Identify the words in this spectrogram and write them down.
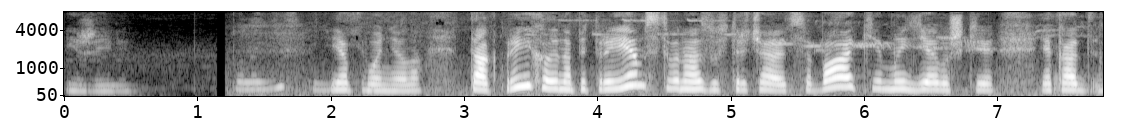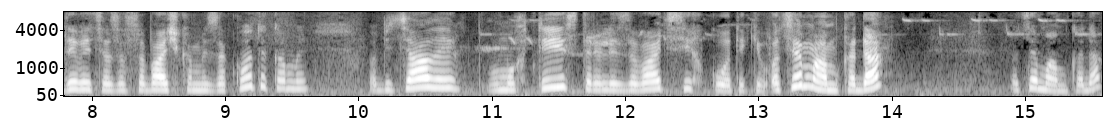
І живі. Я поняла. Так, приїхали на підприємство, нас зустрічають собаки. Ми, дівчинки, яка дивиться за собачками, за котиками, обіцяли допомогти стерилізувати всіх котиків. Оце мамка, да? Оце мамка, да?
